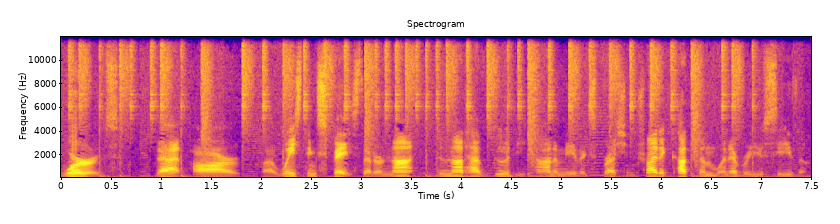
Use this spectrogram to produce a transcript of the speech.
words that are uh, wasting space, that are not, do not have good economy of expression. Try to cut them whenever you see them.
